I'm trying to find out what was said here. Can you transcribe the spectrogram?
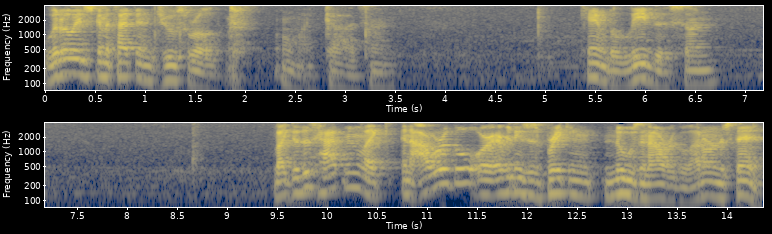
Literally just gonna type in Juice WRLD. Oh my god, son. Can't believe this, son. Like, did this happen like an hour ago or everything's just breaking news an hour ago? I don't understand.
